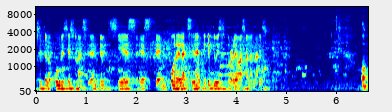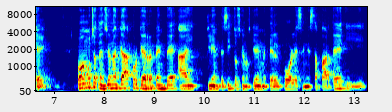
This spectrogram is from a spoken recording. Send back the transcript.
Si te lo cubre si es un accidente, si es este, por el accidente que tuviste problemas en la nariz. Ok. Pongo mucha atención acá porque de repente hay clientecitos que nos quieren meter goles en esta parte y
